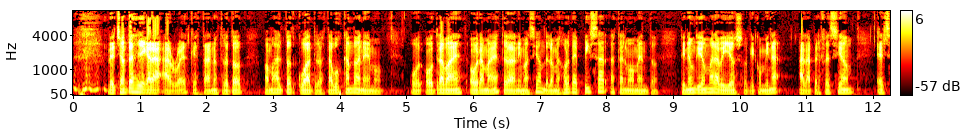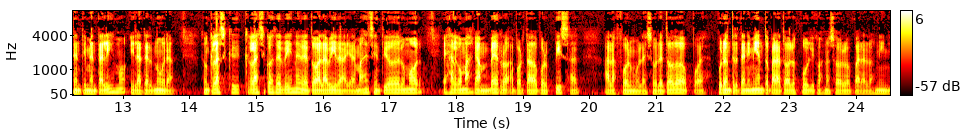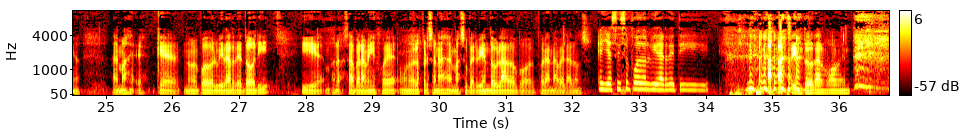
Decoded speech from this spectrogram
De hecho, antes de llegar a, a Red, que está en nuestro top, vamos al top 4. Está buscando a Nemo. Otra maest- obra maestra de la animación, de lo mejor de Pixar hasta el momento. Tiene un guion maravilloso que combina a la perfección el sentimentalismo y la ternura. Son clásic- clásicos de Disney de toda la vida y además el sentido del humor es algo más gamberro aportado por Pixar a la fórmula y sobre todo pues puro entretenimiento para todos los públicos, no solo para los niños. Además es que no me puedo olvidar de Dory y eh, bueno, o sea, para mí fue uno de los personajes además súper bien doblado por, por Anabel Alonso. Ella sí se puede olvidar de ti. Sin duda al momento.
